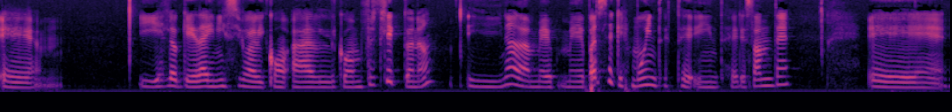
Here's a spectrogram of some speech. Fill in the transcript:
Eh, y es lo que da inicio al, al conflicto, ¿no? Y nada, me, me parece que es muy este, interesante. Eh,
